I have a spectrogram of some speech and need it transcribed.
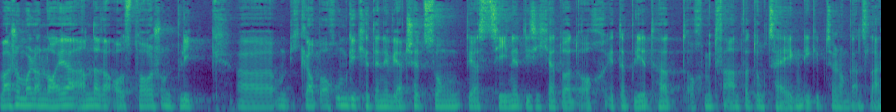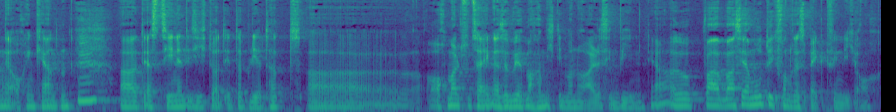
war schon mal ein neuer, anderer Austausch und Blick. Äh, und ich glaube auch umgekehrt eine Wertschätzung der Szene, die sich ja dort auch etabliert hat, auch mit Verantwortung zeigen, die gibt es ja schon ganz lange, auch in Kärnten, mhm. der Szene, die sich dort etabliert hat, äh, auch mal zu zeigen, also wir machen nicht immer nur alles in Wien. Ja? Also war, war sehr mutig von Respekt, finde ich auch.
